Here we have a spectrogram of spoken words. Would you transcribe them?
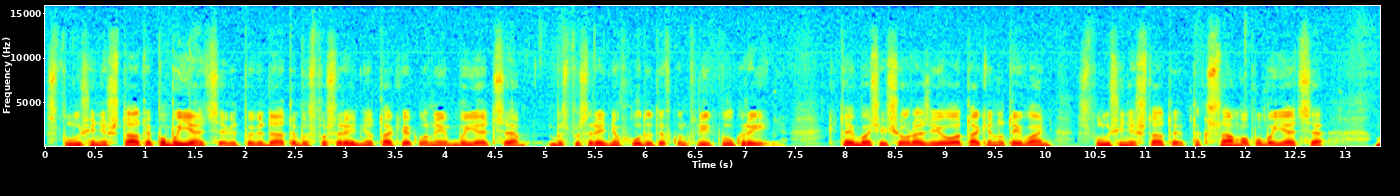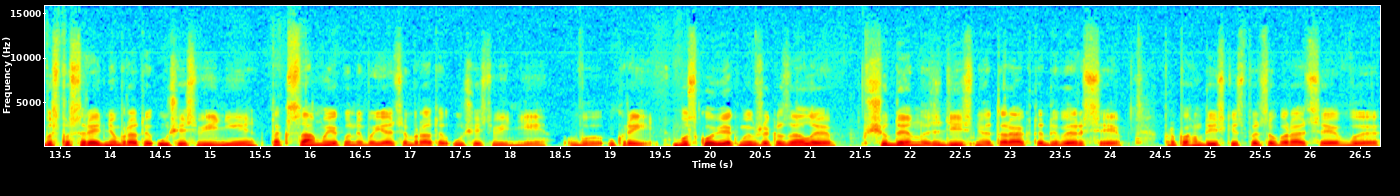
Сполучені Штати побояться відповідати безпосередньо, так як вони бояться безпосередньо входити в конфлікт в Україні. Китай бачить, що в разі його атаки на Тайвань Сполучені Штати так само побояться безпосередньо брати участь в війні, так само як вони бояться брати участь в війні в Україні. Московія, як ми вже казали, щоденно здійснює теракти, диверсії, пропагандистські спецоперації в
